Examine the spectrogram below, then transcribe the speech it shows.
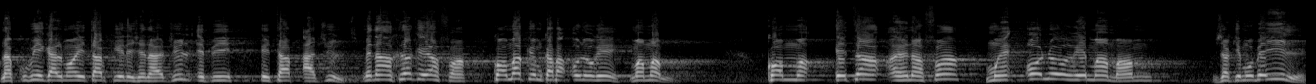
Nous avons couvert également l'étape qui est les jeunes adultes et puis l'étape adulte. Maintenant, en tant qu'enfant, comment je suis capable d'honorer maman? Comme étant un enfant, moi honorer maman, j'ai que m'obéir.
